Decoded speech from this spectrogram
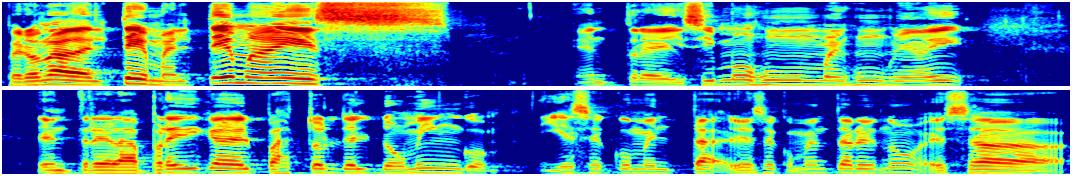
Pero nada, el tema, el tema es, entre, hicimos un menjunje ahí, entre la prédica del pastor del domingo y ese comentario, ese comentario no, esa,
